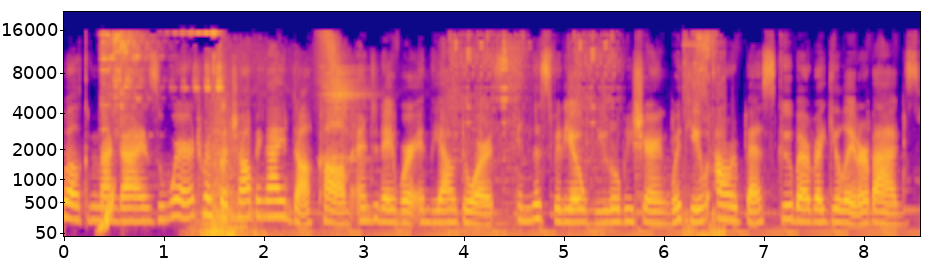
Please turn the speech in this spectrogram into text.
Welcome back guys, we're TrustedShoppingGuide.com and today we're in the outdoors. In this video, we will be sharing with you our best scuba regulator bags.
